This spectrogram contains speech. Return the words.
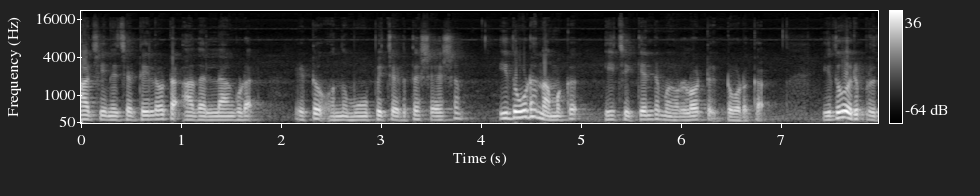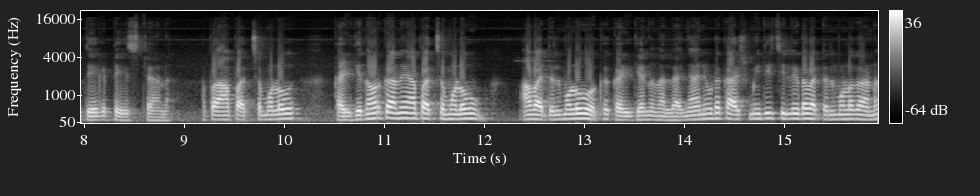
ആ ചീനച്ചട്ടിയിലോട്ട് അതെല്ലാം കൂടെ ഇട്ട് ഒന്ന് മൂപ്പിച്ചെടുത്ത ശേഷം ഇതുകൂടെ നമുക്ക് ഈ ചിക്കന്റെ മുകളിലോട്ട് ഇട്ട് കൊടുക്കാം. ഇതും ഒരു പ്രത്യേക ടേസ്റ്റാണ്. അപ്പോൾ ആ പച്ചമുളക് കഴിക്കുന്നവർക്കാണെങ്കിൽ ആ പച്ചമുളകും ആ വറ്റൽമുളകും ഒക്കെ കഴിക്കാൻ നല്ല. ഞാനിവിടെ കാശ്മീരി ചില്ലിയുടെ വറ്റൽമുളകാണ്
